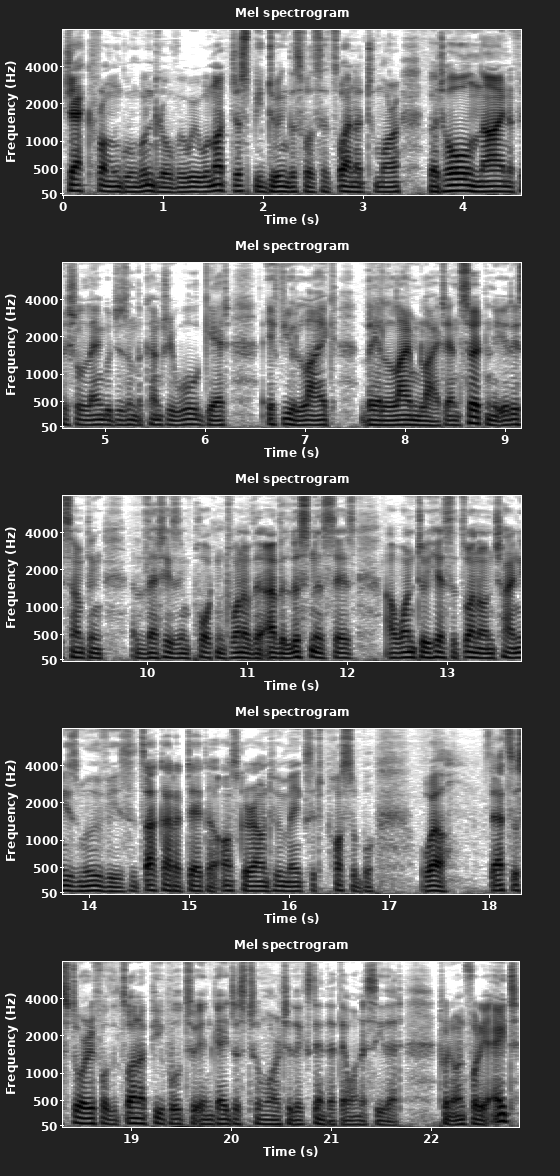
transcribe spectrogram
Jack from Ngungundlovu, we will not just be doing this for Setswana tomorrow, but all nine official languages in the country will get, if you like, their limelight. And certainly it is something that is important. One of the other listeners says, I want to hear Setswana on Chinese movies. It's Akara Karateka, ask around who makes it possible. Well, that's a story for the Tswana people to engage us tomorrow to the extent that they want to see that. 2148.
